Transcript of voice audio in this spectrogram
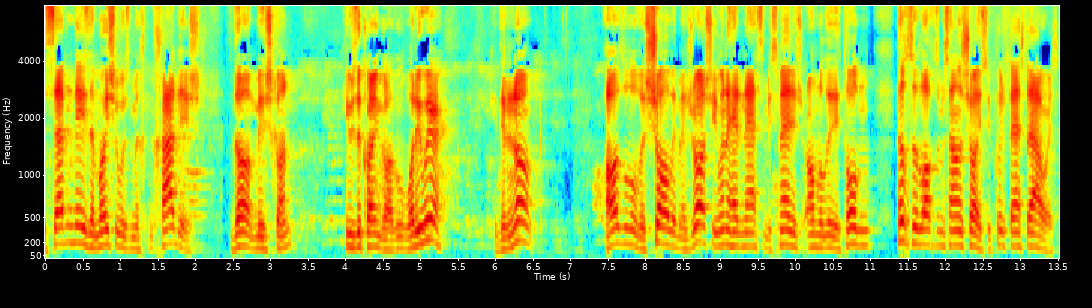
seven days that Moshe was Mechadish, the Mishkan, he was the Kohen Gadol. What did he wear? He didn't know. Azul v'shol medrash. He went ahead and asked him Bismedish. Amr They told him Hilchsa. He could fast for hours.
